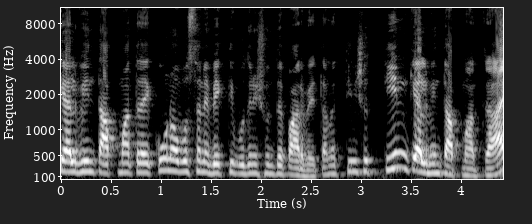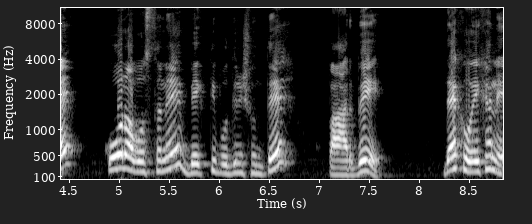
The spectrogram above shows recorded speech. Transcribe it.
ক্যালভিন তাপমাত্রায় কোন অবস্থানে ব্যক্তি প্রতিদিন শুনতে পারবে? তার মানে তিনশো তিন ক্যালভিন তাপমাত্রায় কোন অবস্থানে ব্যক্তি প্রতিদিন শুনতে পারবে? দেখো, এখানে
